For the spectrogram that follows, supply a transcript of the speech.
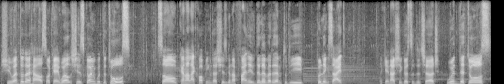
She went to the house. Okay, well, she's going with the tools. So, kinda like hoping that she's gonna finally deliver them to the building site. Okay, now she goes to the church with the tools.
